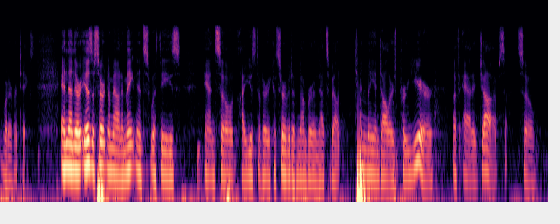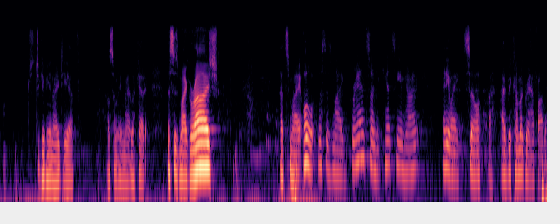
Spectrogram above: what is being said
whatever it takes. And then there is a certain amount of maintenance with these, and so I used a very conservative number, and that's about $10 million per year of added jobs. So just to give you an idea of how somebody might look at it. This is my garage. That's my, oh, this is my grandson. You can't see him here. Anyway, so I- I've become a grandfather.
